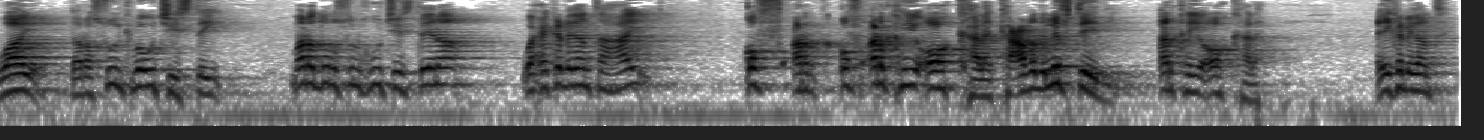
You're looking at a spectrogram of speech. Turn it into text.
waayo de rasuulkii baa ujeestay mar hadduu rasuulku ujeestayna waxay ka dhigan tahay qof ar qof arkaya oo kale kacbada lafteedii arkaya oo kale. Ayay ka dhigan tahay.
